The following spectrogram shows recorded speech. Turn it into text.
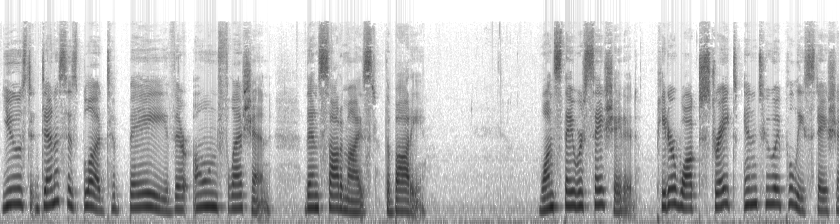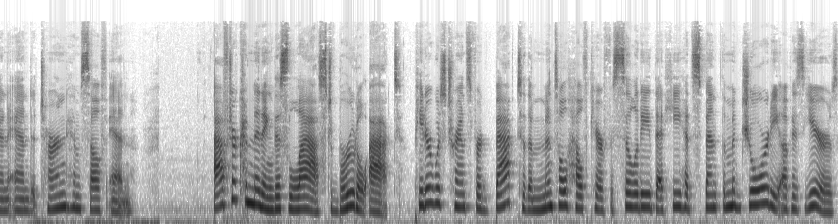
used Dennis's blood to bathe their own flesh in, then sodomized the body. Once they were satiated, Peter walked straight into a police station and turned himself in. After committing this last brutal act, Peter was transferred back to the mental health care facility that he had spent the majority of his years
